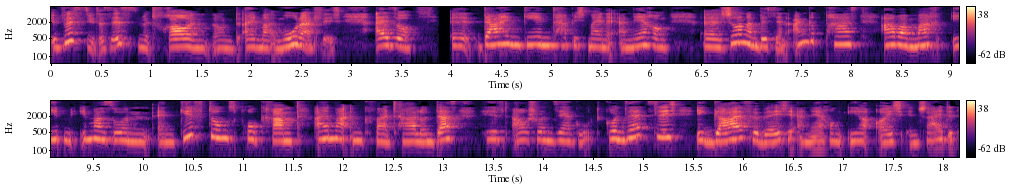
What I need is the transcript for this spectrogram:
Ihr wisst, wie das ist mit Frauen und einmal monatlich. Also äh, dahingehend habe ich meine Ernährung äh, schon ein bisschen angepasst, aber mache eben immer so ein Entgiftungsprogramm einmal im Quartal und das hilft auch schon sehr gut. Grundsätzlich, egal für welche Ernährung ihr euch entscheidet,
